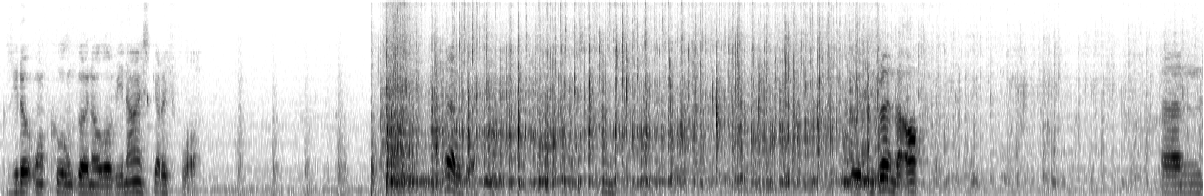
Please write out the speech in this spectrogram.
because you don't want coolant going all over your nice garage floor. There we go. So we can drain that off and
